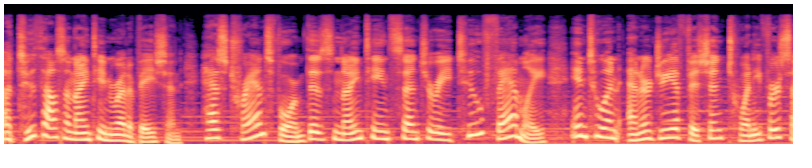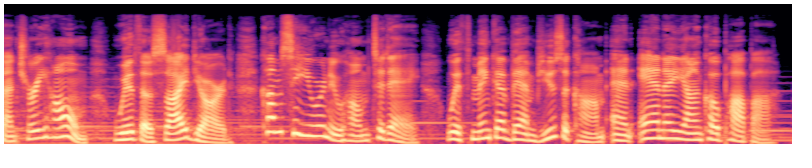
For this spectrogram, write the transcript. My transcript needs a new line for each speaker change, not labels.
A 2019 renovation has transformed this 19th century two family into an energy efficient 21st century home with a side yard. Come see your new home today with Minka Van and Anna Yanko Papa.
